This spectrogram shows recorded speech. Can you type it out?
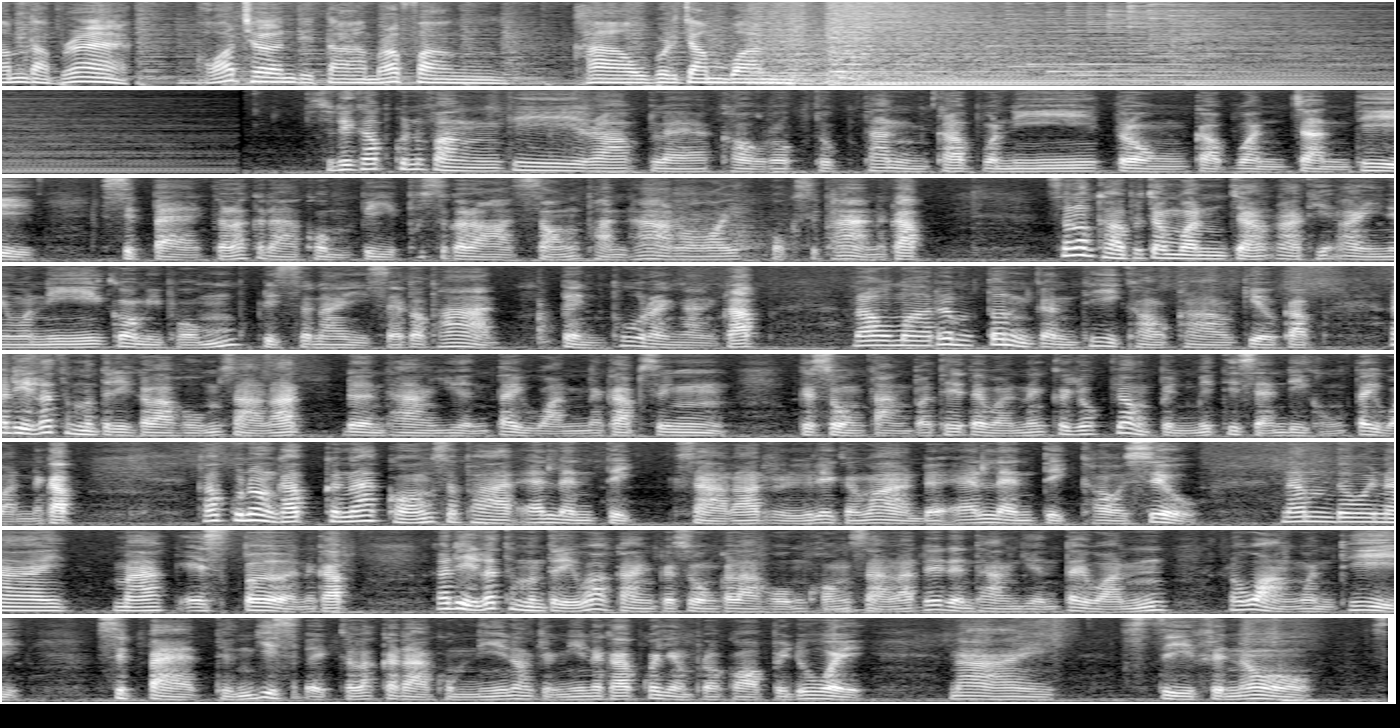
ลำดับแรก ขอเชิญติดตามรับฟัง ข่าวประจำวัน สวัสดีครับคุณฟังที่รักและเคารพทุกท่านครับ วันนี้ตรงกับวันจันทร์ที่ 18 กรกฎาคมปีพุทธศักราช 2565 นะครับสำหรับข่าวประจำวันจาก RTI ในวันนี้ก็มีผมกฤษณัยสายประพาสเป็นผู้รายงานครับ เรามาเริ่มต้นกันที่ข่าวคราวเกี่ยวกับ อดีตรัฐมนตรีกลาโหมสหรัฐเดินทางเยือนไต้หวันนะครับ ซึ่งกระทรวงต่างประเทศไต้หวันนั้นก็ยกย่องเป็นมิตรที่แสนดีของไต้หวันนะครับ ครับคุณน้องครับคณะของสภาแอตแลนติกสหรัฐหรือเรียกกันว่า The Atlantic Council นำโดยนายมาร์คเอสเปอร์นะครับอดีตรัฐมนตรีว่าการกระทรวงกลาโหมของสหรัฐได้เดินทางเยือนไต้หวัน ระหว่างวันที่ 18 ถึง 21 กรกฎาคมนี้นอกจากนี้นะครับก็ยังประกอบไปด้วย นายสเตฟาโน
